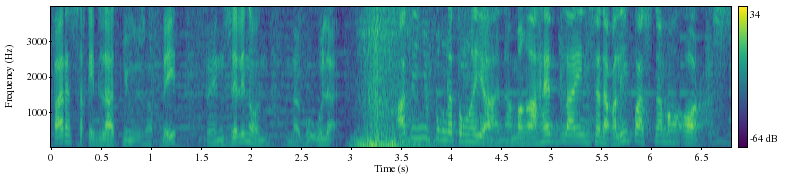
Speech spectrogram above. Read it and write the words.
Para sa Kidlat News Update, Renzelinon, nag-uulat. At inyo pong natunghayan ang mga headlines sa nakalipas na mga oras.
